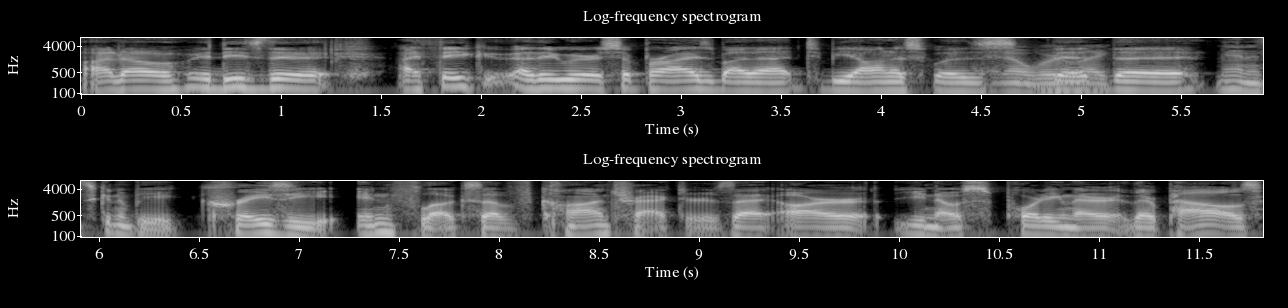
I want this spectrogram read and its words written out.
I know it needs to. I think I think we were surprised by that. To be honest, was know, the, like, the man. It's going to be a crazy influx of contractors that are you know supporting their their pals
